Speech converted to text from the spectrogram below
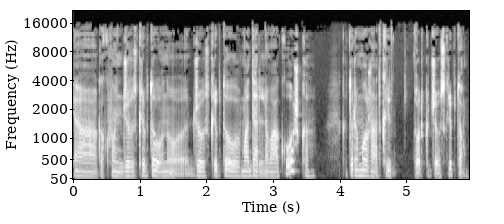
а, какого-нибудь JavaScript, JavaScript модального окошка, который можно открыть только JavaScript,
